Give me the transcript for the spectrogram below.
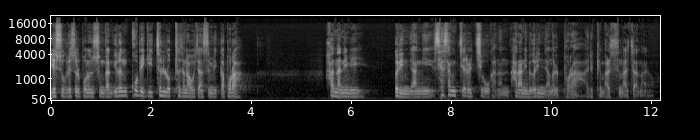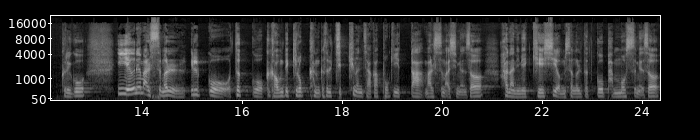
예수 그리스도를 보는 순간 이런 고백이 절로 터져 나오지 않습니까? 보라. 하나님이 어린 양이 세상죄를 지고 가는 하나님의 어린 양을 보라 이렇게 말씀하잖아요. 그리고 이 예언의 말씀을 읽고 듣고 그 가운데 기록한 것을 지키는 자가 복이 있다 말씀하시면서 하나님의 계시 음성을 듣고 쓰면서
